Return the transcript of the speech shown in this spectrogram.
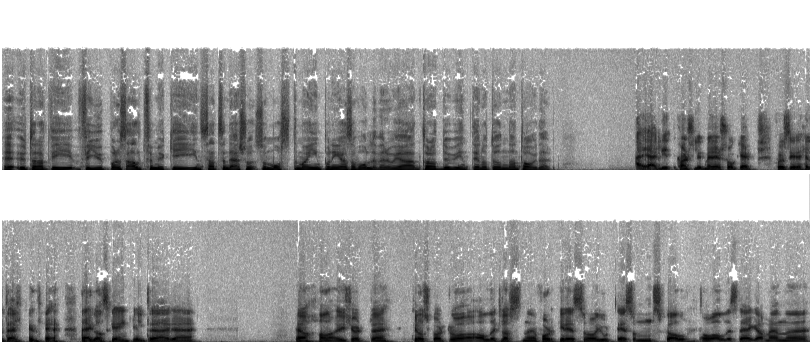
Eh, utan att vi fördjupar oss allt för mycket i insatsen där så, så måste man imponeras av Oliver och jag antar att du inte är något undantag där. Nej, jag är lite, kanske lite mer chockerad för att säga helt ärligt. Det, det är ganska enkelt. Det är, eh, ja, han har ju kört eh, crosskart og alle klassene folkerace og gjort det som skal, og alle stega. Men uh,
